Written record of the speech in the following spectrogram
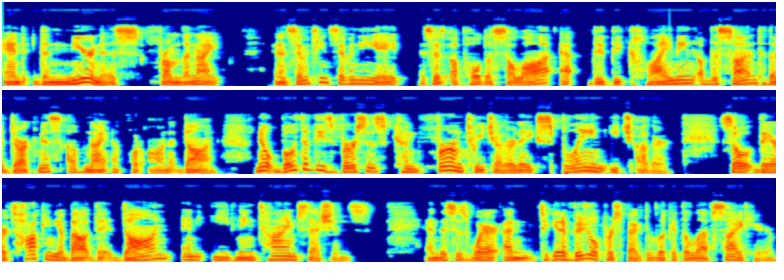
and the nearness from the night. And in 1778, it says, Uphold the Salah at the declining of the sun to the darkness of night and Quran at dawn. Note, both of these verses confirm to each other, they explain each other. So they are talking about the dawn and evening time sessions. And this is where, and to get a visual perspective, look at the left side here.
